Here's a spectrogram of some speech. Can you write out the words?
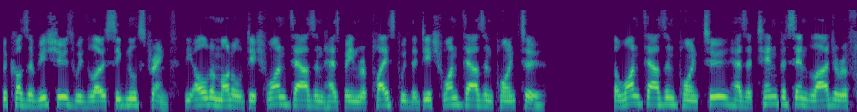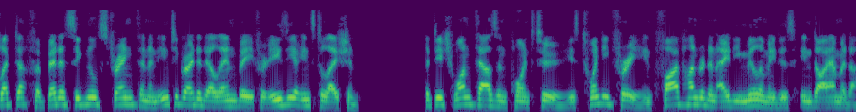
Because of issues with low signal strength, the older model Dish 1000 has been replaced with the Dish 1000.2. The 1000.2 has a 10% larger reflector for better signal strength and an integrated LNB for easier installation. The dish 1000.2 is 23 in 580 mm in diameter.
